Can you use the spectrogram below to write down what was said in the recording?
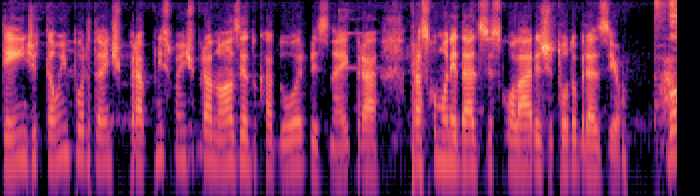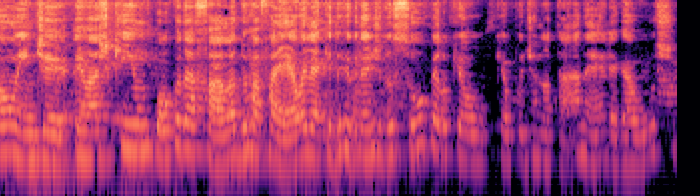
tem de tão importante para principalmente para nós educadores, né, e para as comunidades escolares de todo o Brasil. Bom, Indy, eu acho que um pouco da fala do Rafael, ele é aqui do Rio Grande do Sul, pelo que eu, que eu pude notar, né? Ele é gaúcho.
